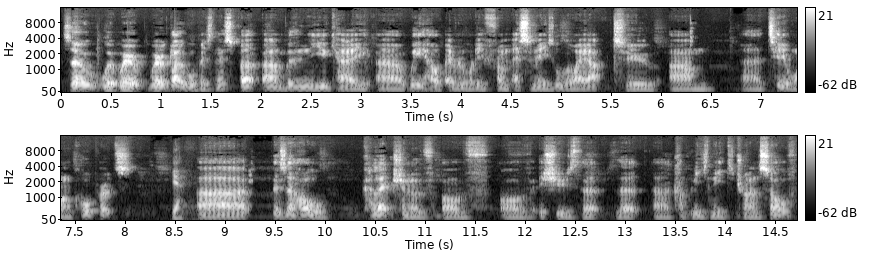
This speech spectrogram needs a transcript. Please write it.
So we're, we're, we're a global business, but um, within the UK, uh, we help everybody from SMEs all the way up to um, uh, tier one corporates. Yeah. Uh, there's a whole collection of, of, of issues that, that uh, companies need to try and solve.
